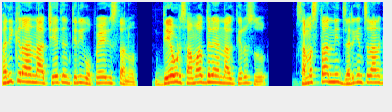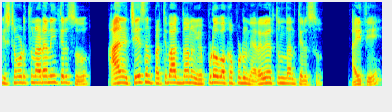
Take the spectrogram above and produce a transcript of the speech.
పనికిరాని నా చేతిని తిరిగి ఉపయోగిస్తాను. దేవుడు సమర్థుడే అని నాకు తెలుసు. సమస్తాన్ని జరిగించడానికి ఇష్టపడుతున్నాడని తెలుసు. ఆయన చేసిన ప్రతివాగ్దానం ఎప్పుడో ఒకప్పుడు నెరవేరుతుందని తెలుసు. అయితే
